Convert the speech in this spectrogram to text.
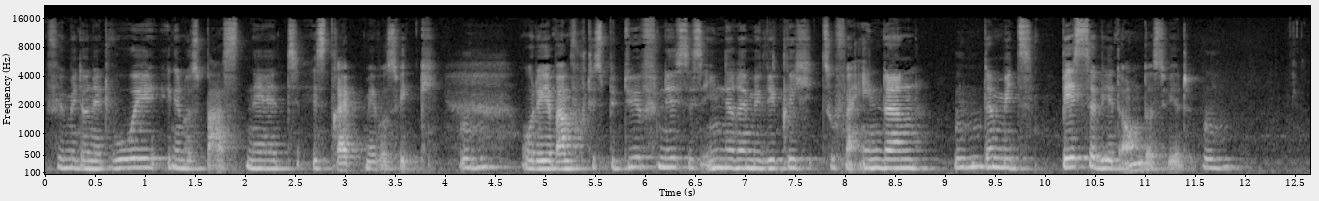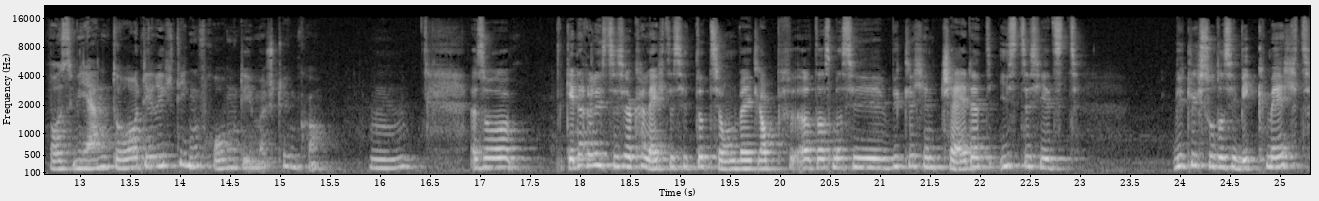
ich fühle mich da nicht wohl, irgendwas passt nicht, es treibt mir was weg. Mhm. Oder ich habe einfach das Bedürfnis, das Innere mir wirklich zu verändern, mhm. damit es besser wird, anders wird. Mhm. Was wären da die richtigen Fragen, die ich mir stellen kann? Mhm. Also generell ist das ja keine leichte Situation, weil ich glaube, äh, dass man sich wirklich entscheidet, ist es jetzt wirklich so, dass ich weg möchte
